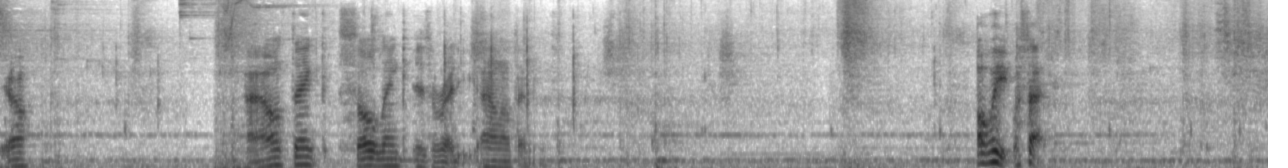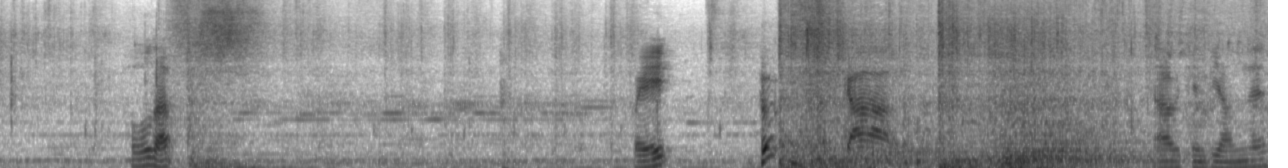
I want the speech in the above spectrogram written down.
There you go. I don't think Soul Link is ready. I don't know what that means. Oh wait, what's that? Hold up. Wait. God. Now we can be on this.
